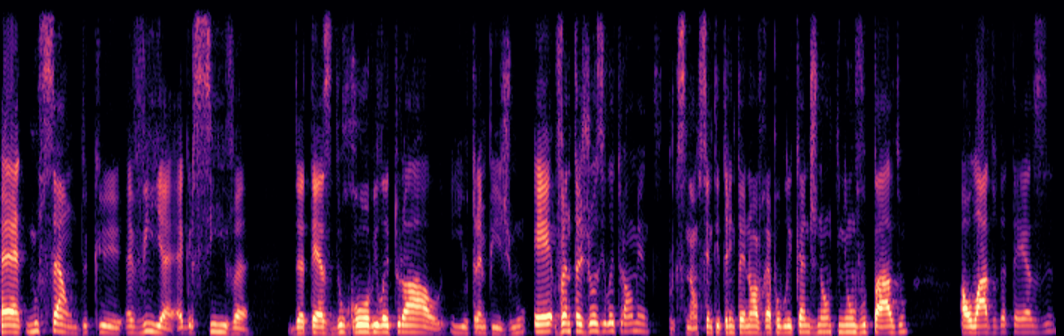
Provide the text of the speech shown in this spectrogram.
a noção de que a via agressiva da tese do roubo eleitoral e o trumpismo é vantajoso eleitoralmente, porque senão 139 republicanos não tinham votado ao lado da tese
